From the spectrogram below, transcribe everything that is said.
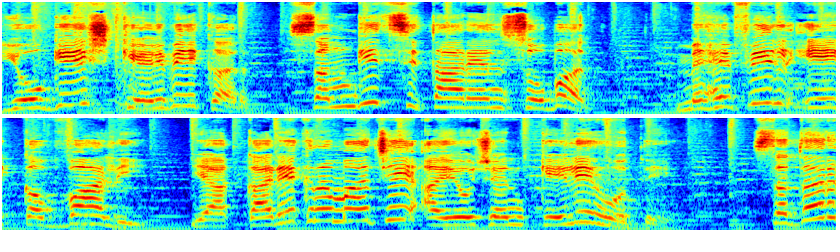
योगेश केळवेकर संगीत सिताऱ्यांसोबत मेहफिल ए कव्वाली या कार्यक्रमाचे आयोजन केले होते. सदर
